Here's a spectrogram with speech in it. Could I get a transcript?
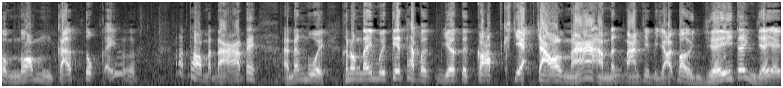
កុំនាំកើតទុកអីអត់ធម្មតាទេអាហ្នឹងមួយក្នុងន័យមួយទៀតថាបើយកទៅកប់ ខ្ជាក់ចោលណាអាហ្នឹងបានជាប្រយោជន៍បើនិយាយទៅនិយាយឲ្យ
